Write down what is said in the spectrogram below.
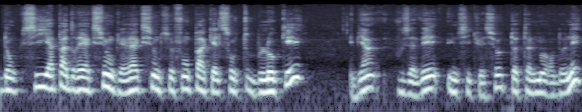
donc s'il n'y a pas de réaction, que les réactions ne se font pas, qu'elles sont bloquées, eh bien, vous avez une situation totalement ordonnée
